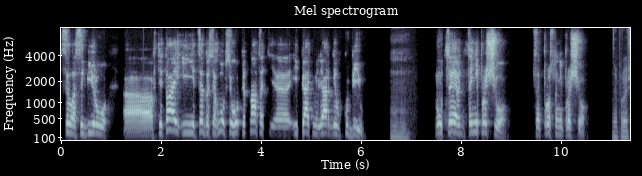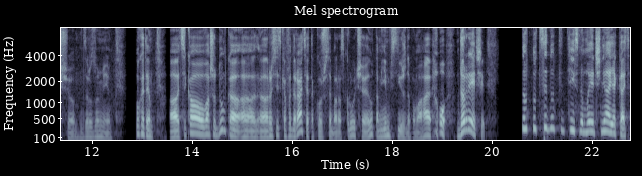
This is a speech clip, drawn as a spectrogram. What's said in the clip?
сила Сибіру. е, В Китай, і це досягло всього 15,5 мільярдів кубів. Мгм. Ну це, це ні про що. Це просто ні про що. Не про що, зрозумів. Слухайте, а, цікава ваша думка. а, Російська Федерація також себе розкручує. Ну там їм всі ж допомагають. О, до речі, ну, ну це ну це дійсно маячня якась.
